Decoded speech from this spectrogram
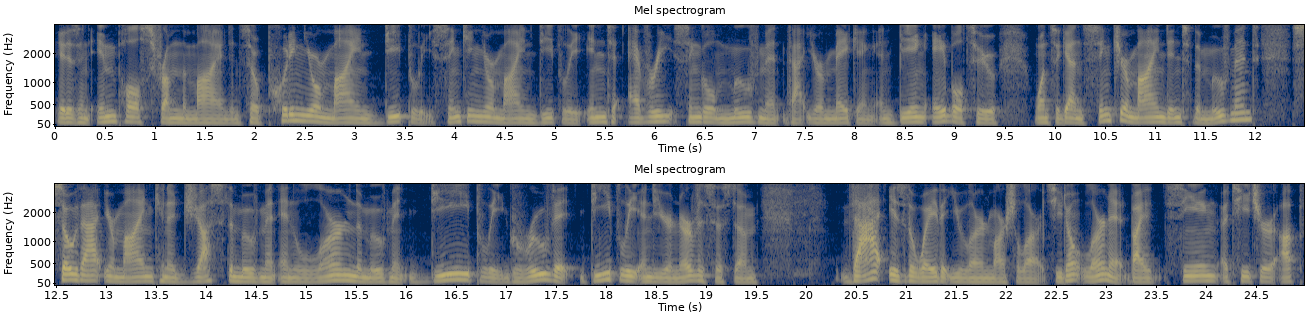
It is an impulse from the mind. And so putting your mind deeply, sinking your mind deeply into every single movement that you're making and being able to, once again, sink your mind into the movement so that your mind can adjust the movement and learn the movement deeply, groove it deeply into your nervous system that is the way that you learn martial arts. You don't learn it by seeing a teacher up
